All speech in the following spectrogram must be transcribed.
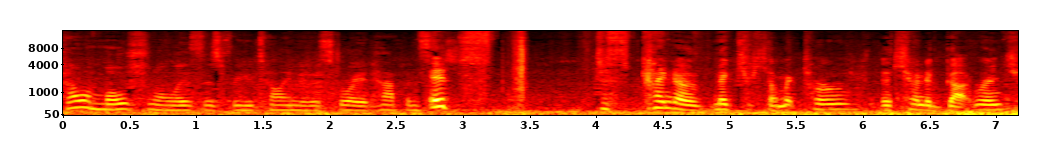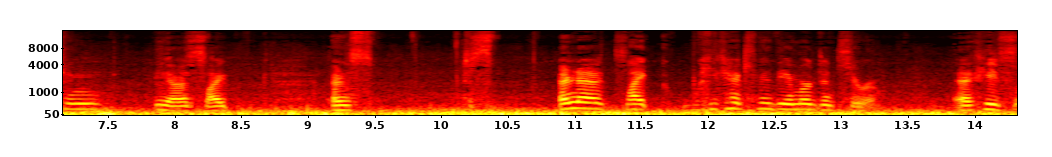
how emotional is this for you telling me this story? It happens. It's just kind of makes your stomach turn. It's kind of gut wrenching. You know, it's like, and it's just, and it's like he takes me to the emergency room. And he's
